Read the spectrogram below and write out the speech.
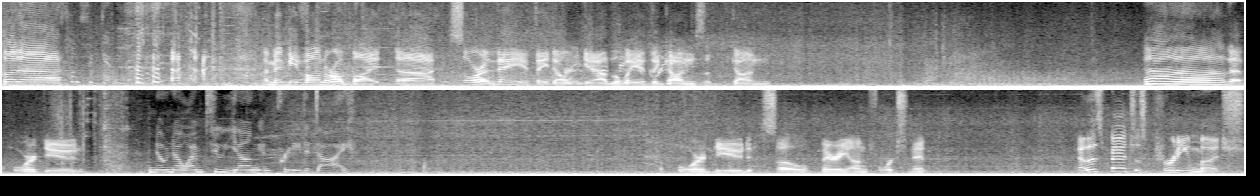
But, uh... I may be vulnerable, but, uh, so are they if they don't get out of the way of the gun's gun. Ah, that poor dude. No, no, I'm too young and pretty to die. The poor dude. So very unfortunate. Now this batch is pretty much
